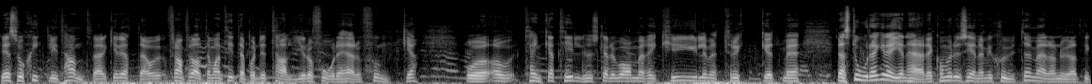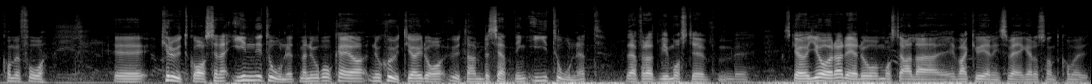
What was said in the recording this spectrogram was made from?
det är så skickligt hantverk i detta och framförallt när man tittar på detaljer och får det här att funka. Och, och tänka till hur ska det vara med rekyl, med trycket, med den stora grejen här, det kommer du se när vi skjuter med den nu, att vi kommer få eh, krutgaserna in i tornet men nu, råkar jag, nu skjuter jag idag utan besättning i tornet därför att vi måste, eh, ska jag göra det då måste alla evakueringsvägar och sånt komma ut.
